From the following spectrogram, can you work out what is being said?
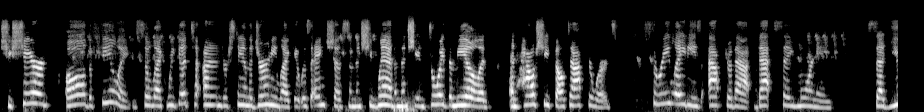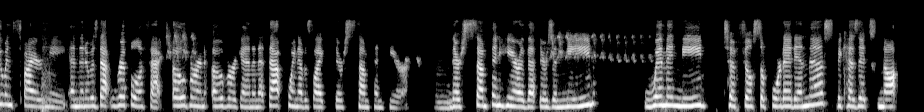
she shared all the feelings. So like we get to understand the journey, like it was anxious and then she went and then she enjoyed the meal and and how she felt afterwards. Three ladies after that, that same morning, said, You inspired me. And then it was that ripple effect over and over again. And at that point, I was like, There's something here. Mm. There's something here that there's a need women need to feel supported in this because it's not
